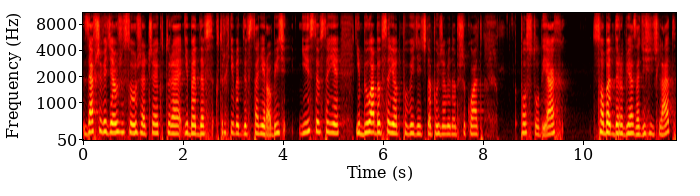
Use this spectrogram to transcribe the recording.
Zawsze wiedziałam, że są rzeczy, które nie będę w, których nie będę w stanie robić. Nie jestem w stanie, nie byłabym w stanie odpowiedzieć na poziomie na przykład po studiach, co będę robiła za 10 lat,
